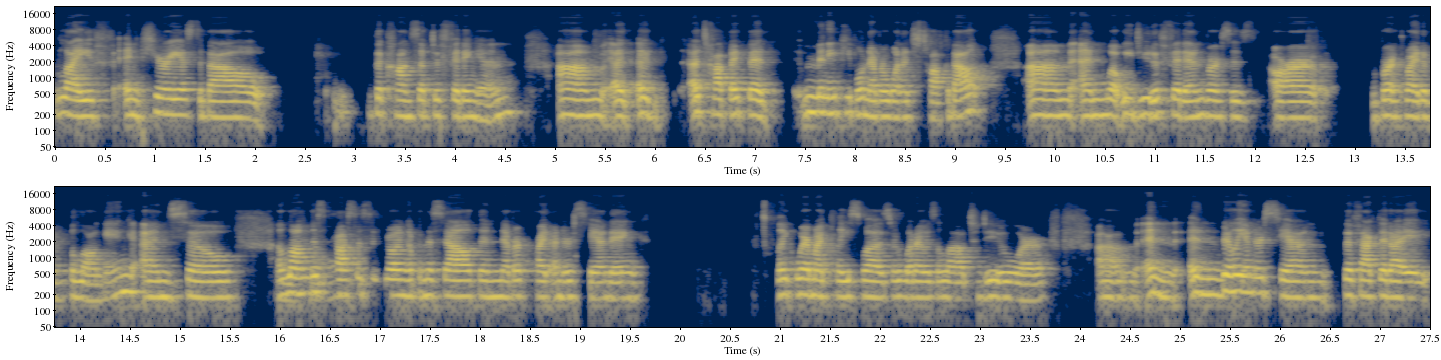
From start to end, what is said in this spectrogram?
life and curious about the concept of fitting in, um, a, a, a, topic that many people never wanted to talk about, um, and what we do to fit in versus our birthright of belonging. And so, along this process of growing up in the South and never quite understanding like where my place was or what I was allowed to do, or um, and and really understand the fact that I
